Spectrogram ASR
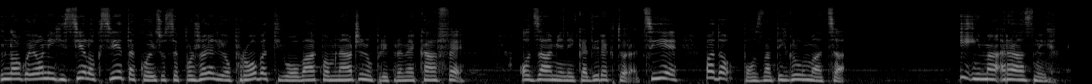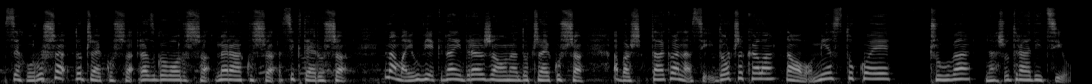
Mnogo je onih iz cijelog svijeta koji su se poželjeli oprobati u ovakvom načinu pripreme kafe od zamjenika direktora Cije pa do poznatih glumaca. I ima raznih, sehuruša, dočekuša, razgovoruša, merakuša, sikteruša. Nama je uvijek najdraža ona dočekuša, a baš takva nas je i dočekala na ovom mjestu koje čuva našu tradiciju.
